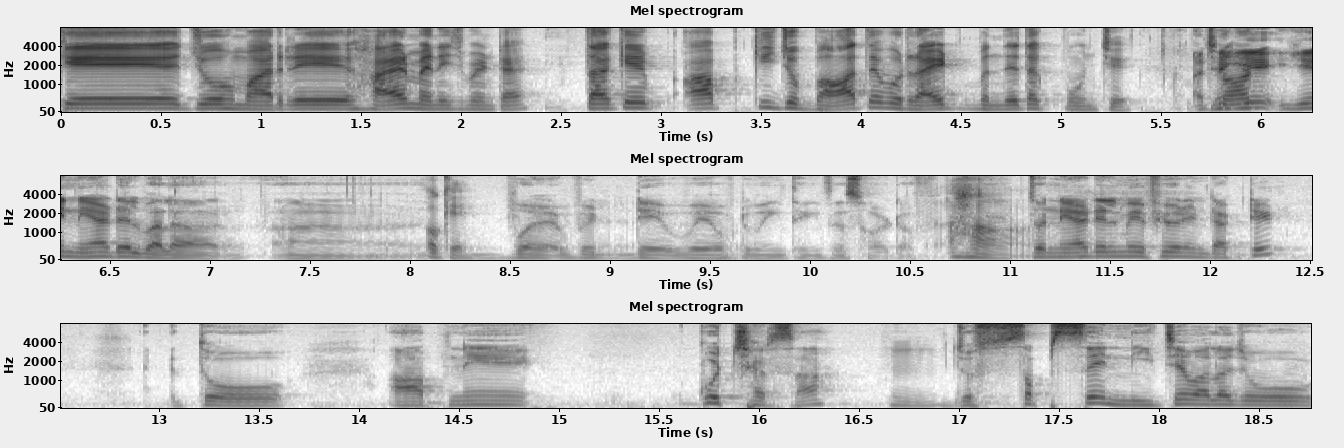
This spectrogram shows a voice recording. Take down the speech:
کہ جو ہمارے ہائر مینجمنٹ ہے تاکہ آپ کی جو بات ہے وہ رائٹ بندے تک پہنچے. اچھا یہ نیا ڈیل والا okay way of doing things sort of ہاں. تو نیا ڈیل میں اف یو انڈکٹیڈ تو آپ نے کچھ عرصہ جو سب سے نیچے والا جو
